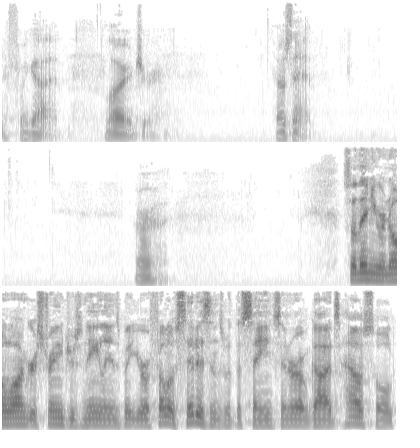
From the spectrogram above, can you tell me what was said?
I forgot. Larger. How's that? All right. So then you are no longer strangers and aliens, but you are fellow citizens with the saints and are of God's household,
